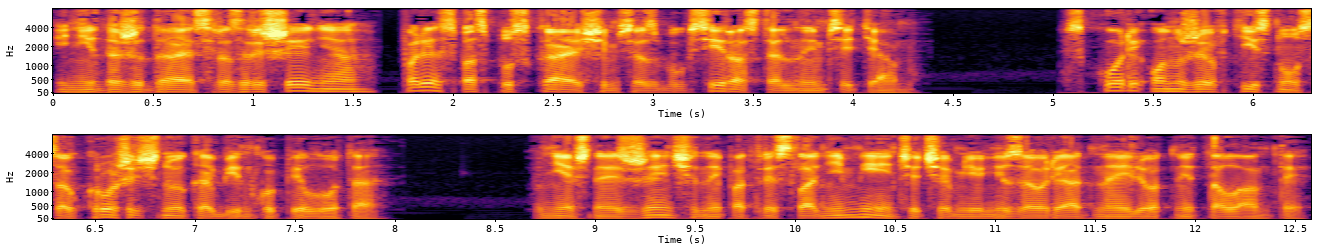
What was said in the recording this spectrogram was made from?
И, не дожидаясь разрешения, полез по спускающимся с буксира стальным сетям. Вскоре он уже втиснулся в крошечную кабинку пилота. Внешность женщины потрясла не меньше, чем ее незаурядные летные таланты.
